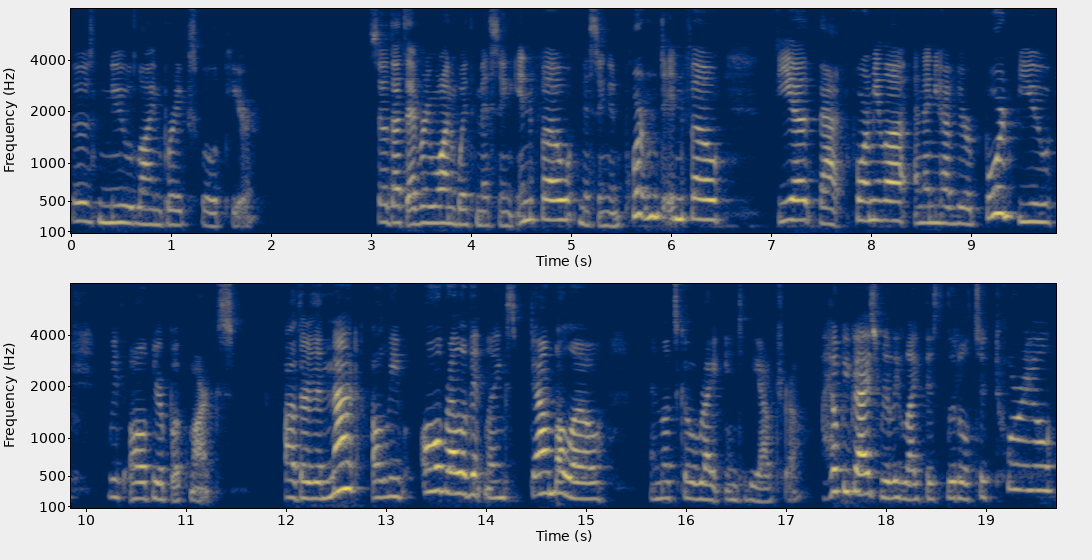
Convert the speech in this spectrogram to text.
those new line breaks will appear. So that's everyone with missing info, missing important info via that formula, and then you have your board view with all of your bookmarks. Other than that, I'll leave all relevant links down below, and let's go right into the outro. I hope you guys really like this little tutorial.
